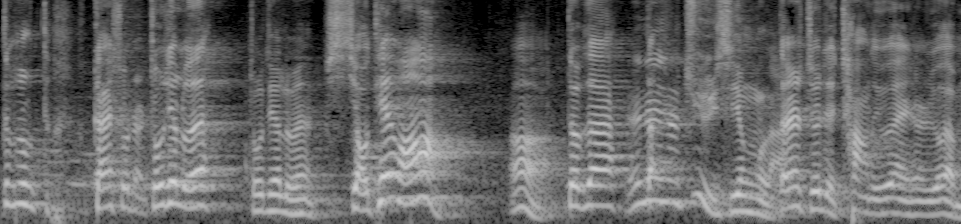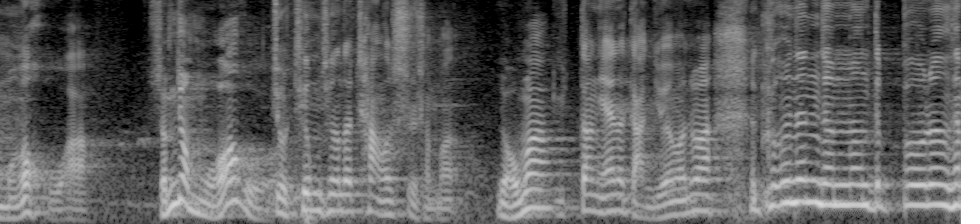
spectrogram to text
这不？刚才说这周杰伦，周杰伦小天王，啊，对不对？人家是巨星了。但是嘴里唱的有点是有点模糊啊，什么叫模糊？就听不清他唱的是什么。有吗？当年的感觉吗，是吧？孤单的梦的不能很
